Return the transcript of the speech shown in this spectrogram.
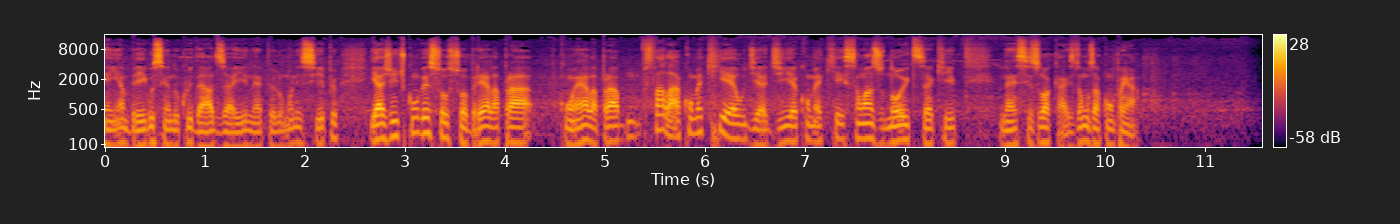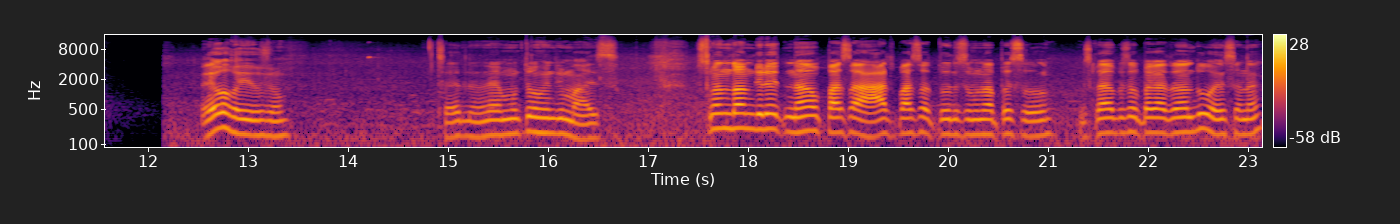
em abrigo, sendo cuidados aí né, pelo município. E a gente conversou sobre ela para com ela para falar como é que é o dia a dia, como é que são as noites aqui nesses locais. Vamos acompanhar. É horrível. É muito ruim demais. Os caras não dormem direito não, passa rato, passa tudo em cima da pessoa. Os caras a pessoa pega uma doença, né?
